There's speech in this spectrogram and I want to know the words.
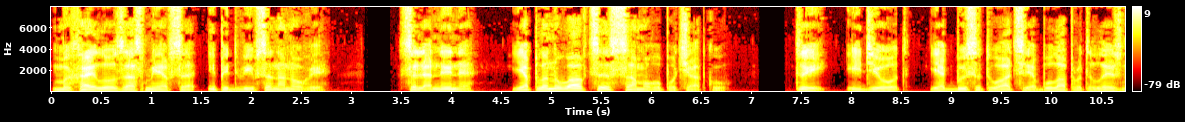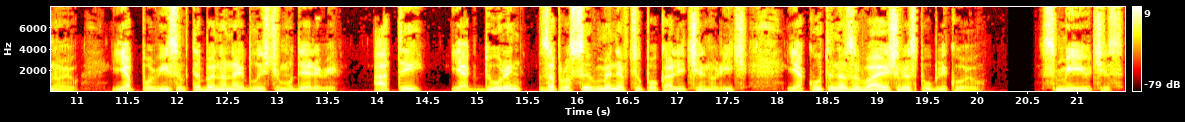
Михайло засміявся і підвівся на ноги. Селянине, я планував це з самого початку. Ти, ідіот, якби ситуація була протилежною, я б повісив тебе на найближчому дереві, а ти, як дурень, запросив мене в цю покалічену річ, яку ти називаєш республікою. Сміючись,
